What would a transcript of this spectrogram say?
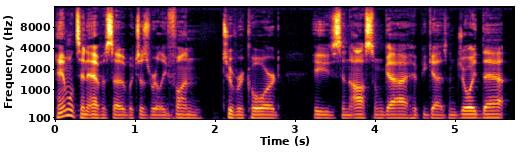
Hamilton episode, which was really fun to record. He's an awesome guy. I hope you guys enjoyed that.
